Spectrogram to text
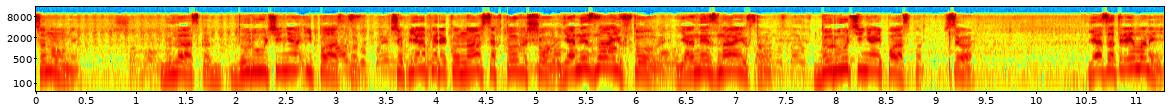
Шановний, Будь ласка, доручення і паспорт, щоб я ви. переконався, хто ви, що Я Я не знаю, хто ви. Я не знаю, хто. Доручення і паспорт. Все. Я затриманий?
